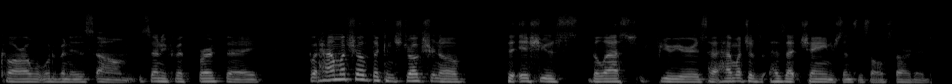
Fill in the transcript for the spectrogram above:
carl what would have been his um 75th birthday. But how much of the construction of the issues the last few years how much of, has that changed since this all started?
